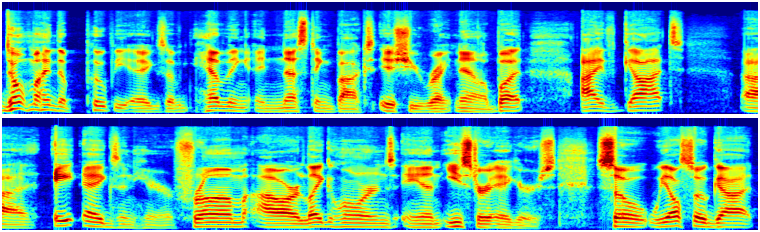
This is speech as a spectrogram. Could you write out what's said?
Don't mind the poopy eggs. I'm having a nesting box issue right now, but I've got uh, eight eggs in here from our leghorns and Easter eggers. So we also got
